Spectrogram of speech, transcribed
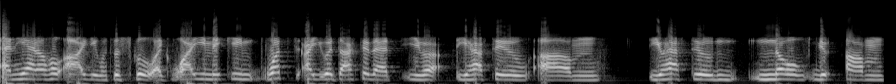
and he had a whole argument with the school, like, "Why are you making? What are you a doctor that you you have to?" um you have to know um,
